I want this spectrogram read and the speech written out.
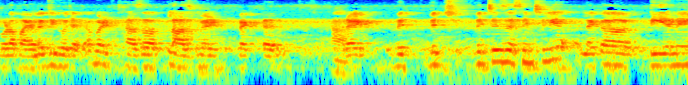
थोड़ा biology हो जाएगा, but it has a plasmid vector, हाँ. right? Which which which is essentially like a DNA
